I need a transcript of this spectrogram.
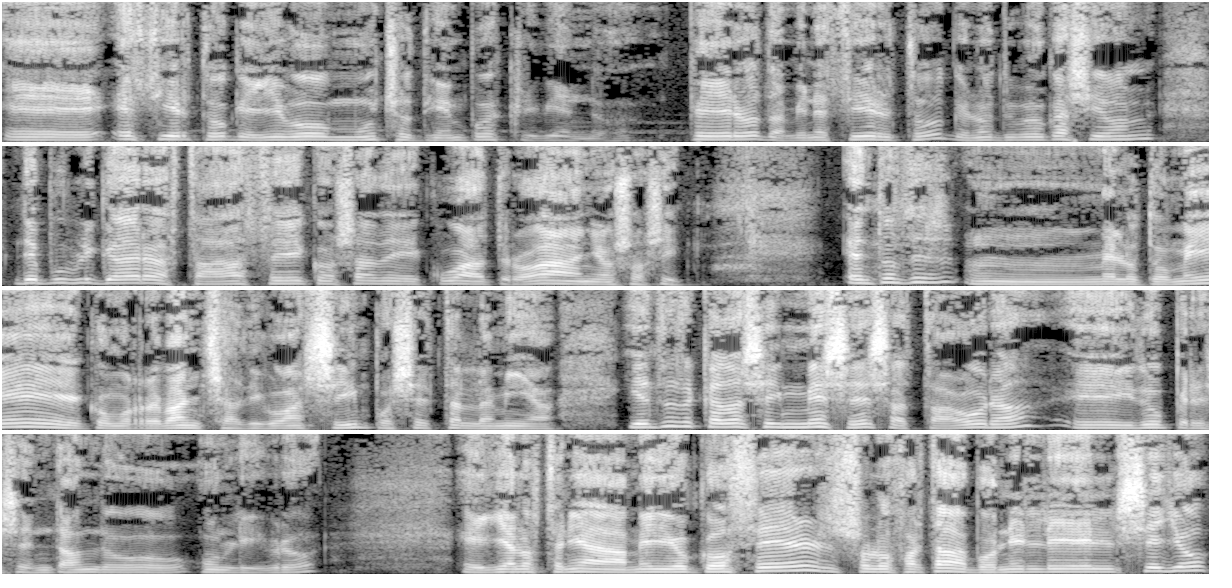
Eh, es cierto que llevo mucho tiempo escribiendo, pero también es cierto que no tuve ocasión de publicar hasta hace cosa de cuatro años o así. Entonces mm, me lo tomé como revancha, digo, así, ah, pues esta es la mía. Y entonces cada seis meses hasta ahora he ido presentando un libro. Eh, ya los tenía a medio cocer, solo faltaba ponerle el sello,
